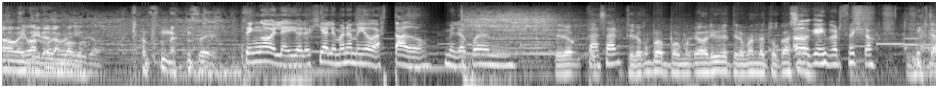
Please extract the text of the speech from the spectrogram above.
No, te mentira, un tampoco. libro. no sé. Tengo la ideología alemana medio gastado. ¿Me lo pueden Te lo, pasar? te lo compro por Mercado Libre, te lo mando a tu casa. Ok, perfecto. Listo.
